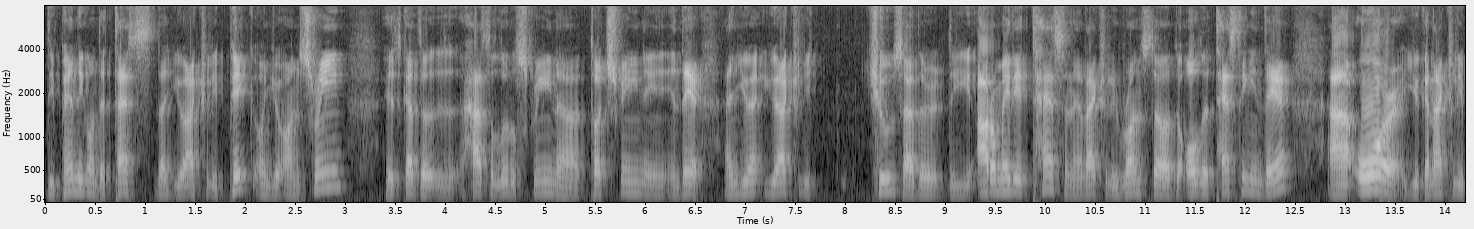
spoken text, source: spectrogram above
depending on the tests that you actually pick on your on screen, it's got the has a little screen, a uh, touch screen in, in there, and you you actually choose either the automated test and it actually runs the, the all the testing in there, uh, or you can actually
